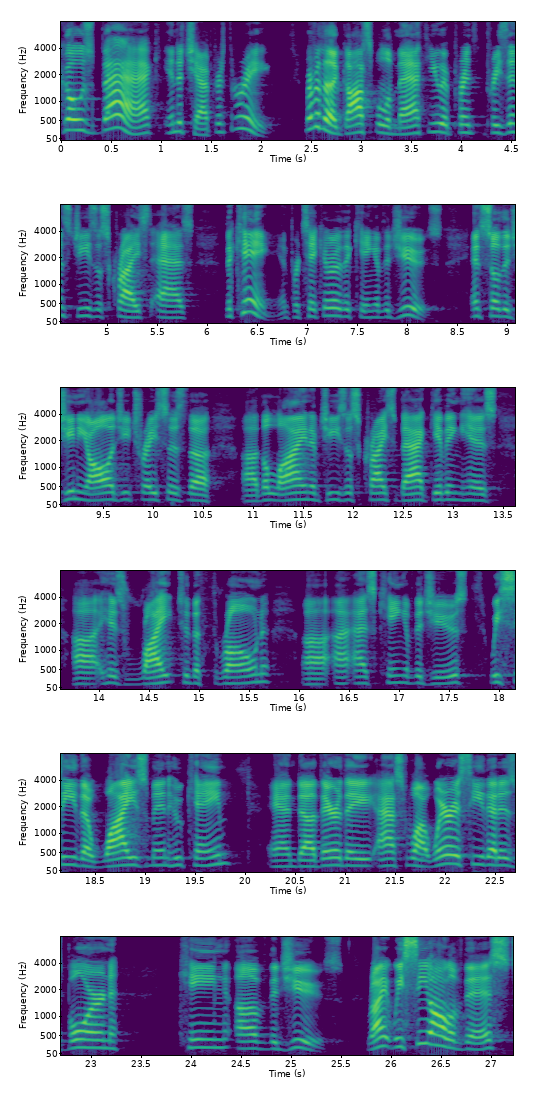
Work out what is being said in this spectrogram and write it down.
goes back into chapter 3. Remember the Gospel of Matthew? It pre- presents Jesus Christ as the king, in particular, the king of the Jews. And so the genealogy traces the, uh, the line of Jesus Christ back, giving his, uh, his right to the throne uh, as king of the Jews. We see the wise men who came, and uh, there they asked, What? Where is he that is born king of the Jews? Right? We see all of this.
